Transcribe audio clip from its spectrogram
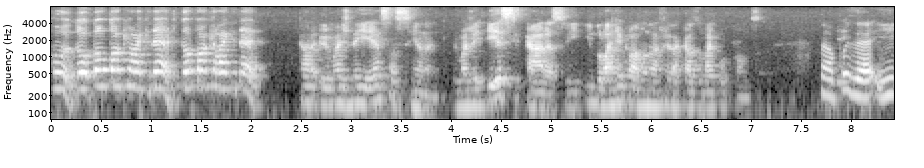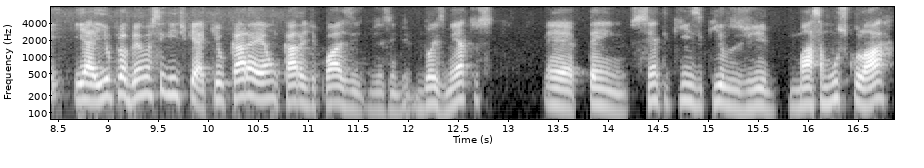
Don't, don't talk like that! Don't talk like that! Cara, eu imaginei essa cena. Eu imaginei esse cara, assim, indo lá reclamando na frente da casa do Michael Thomas. Não, pois é, e, e aí o problema é o seguinte, que é que o cara é um cara de quase assim, de dois metros, é, tem 115 quilos de massa muscular,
